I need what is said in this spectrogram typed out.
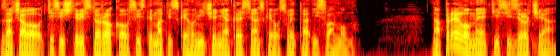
začalo 1400 rokov systematického ničenia kresťanského sveta islamom. Na prelome tisícročia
